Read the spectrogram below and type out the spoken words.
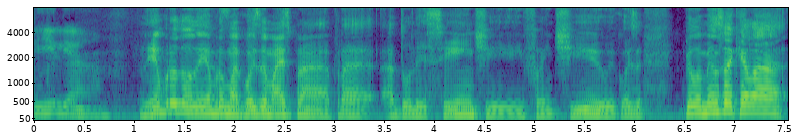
Maravilha. Lembro ou não lembro uma coisa mais para adolescente, infantil e coisa? Pelo menos aquela,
